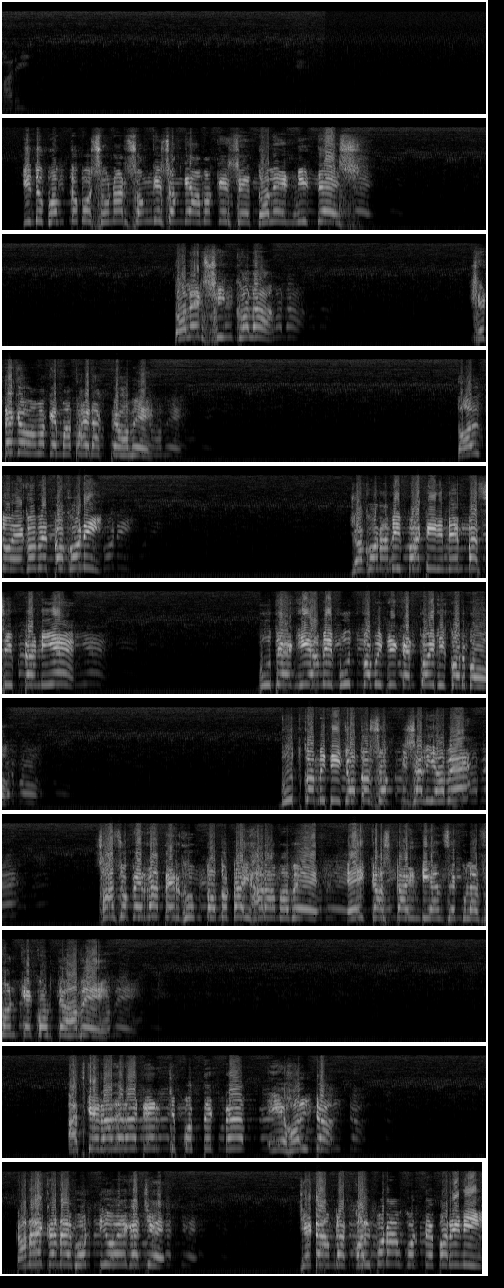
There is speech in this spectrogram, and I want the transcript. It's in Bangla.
কিন্তু বক্তব্য শোনার সঙ্গে সঙ্গে আমাকে সে দলের নির্দেশ দলের শৃঙ্খলা, সেটাকেও আমাকে মাথায় রাখতে হবে। দল তো এগোবে তখনই, যখন আমি পার্টির মেম্বারশিপটা নিয়ে বুথে গিয়ে আমি বুথ কমিটিকে তৈরি করব। বুথ কমিটি যত শক্তিশালী হবে, শাসকের রাতের ঘুম ততটাই হারাম হবে। এই কাজটা ইন্ডিয়ান সেকুলার ফ্রন্টকে করতে হবে। আজকে রাজারহাটের যে প্রত্যেকটা এই হলটা কানায় কানায় ভর্তি হয়ে গেছে, যেটা আমরা কল্পনাও করতে পারিনি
